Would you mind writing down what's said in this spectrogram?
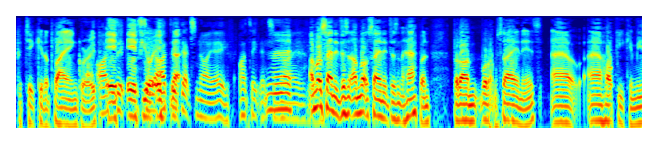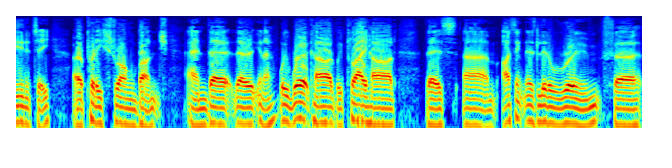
particular playing group. I if think, if see, you're, I if think that- that's naive. I think that's Nah, naive. I'm not saying it doesn't. I'm not saying it doesn't happen, but I'm what I'm saying is our our hockey community are a pretty strong bunch, and they're they're you know we work hard, we play hard. There's um, I think there's little room for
